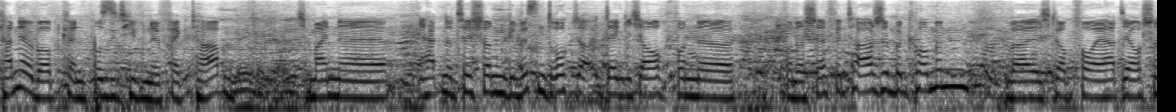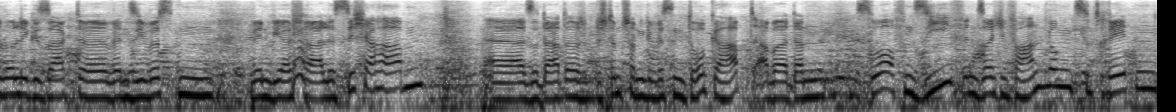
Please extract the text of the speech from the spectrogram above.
kann ja überhaupt keinen positiven Effekt haben. Ich meine, er hat natürlich schon einen gewissen Druck, denke ich, auch von der, von der Chefetage bekommen, weil ich glaube, vorher hat ja auch schon Uli gesagt, äh, wenn sie wüssten, wen wir schon alles sicher haben. Äh, also da hat er bestimmt schon einen gewissen Druck gehabt, aber dann so offensiv in solche Verhandlungen zu treten,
